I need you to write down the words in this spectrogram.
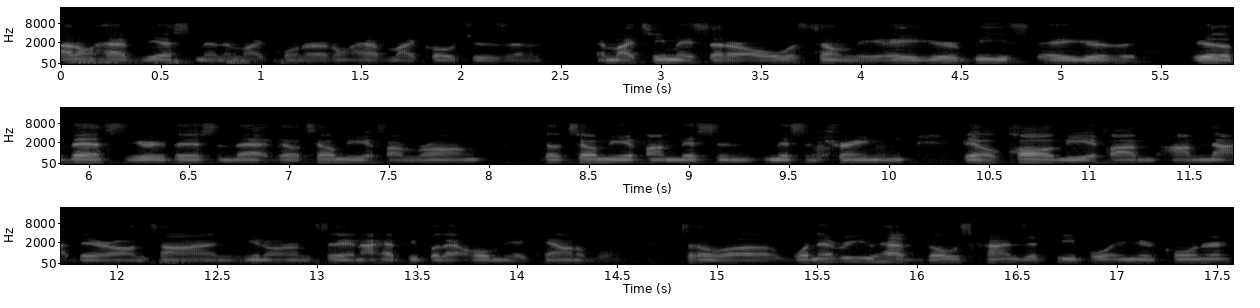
I don't have yes men in my corner. I don't have my coaches and and my teammates that are always telling me, "Hey, you're a beast. Hey, you're the you're the best. You're this and that." They'll tell me if I'm wrong. They'll tell me if I'm missing missing training. They'll call me if I'm I'm not there on time. You know what I'm saying? I have people that hold me accountable. So uh, whenever you have those kinds of people in your corner,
